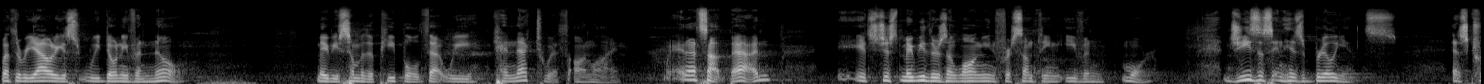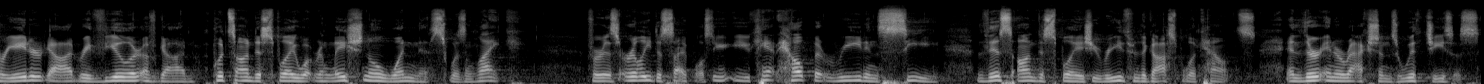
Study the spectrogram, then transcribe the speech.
but the reality is we don't even know maybe some of the people that we connect with online. And that's not bad. It's just maybe there's a longing for something even more. Jesus, in his brilliance, as creator God, revealer of God, puts on display what relational oneness was like for his early disciples. You, you can't help but read and see this on display as you read through the gospel accounts and their interactions with Jesus.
